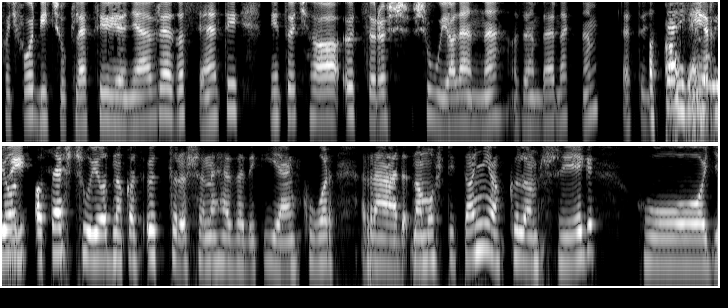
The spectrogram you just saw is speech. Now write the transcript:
hogy fordítsuk le civil nyelvre, ez azt jelenti, mint hogyha ötszörös súlya lenne az embernek, nem? Tehát, hogy a, testsúlyod, a testsúlyodnak az ötszöröse nehezedik ilyenkor rád. Na most itt annyi a különbség, hogy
